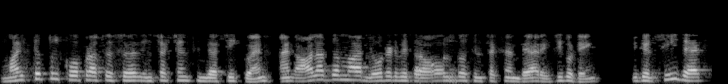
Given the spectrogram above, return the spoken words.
multiple coprocessor instructions in the sequence and all of them are loaded with all those instructions they are executing you can see that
